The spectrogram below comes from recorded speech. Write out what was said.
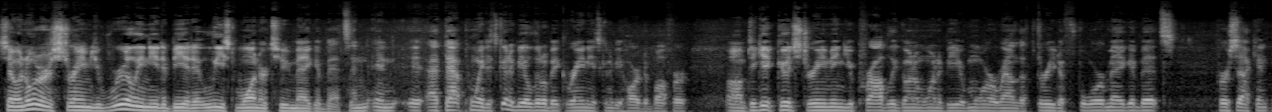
So in order to stream, you really need to be at at least one or two megabits. And, and it, at that point, it's going to be a little bit grainy. It's going to be hard to buffer. Um, to get good streaming, you're probably going to want to be more around the three to four megabits per second.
